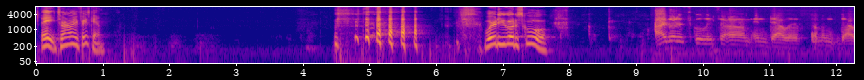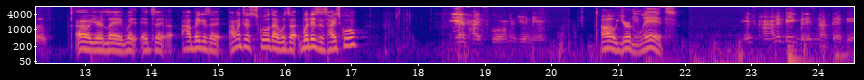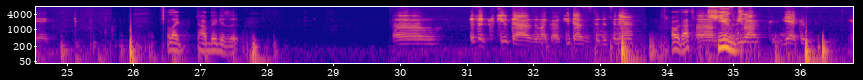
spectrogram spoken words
Hey, turn on your face cam. Where do you go to school? I go to school in um in Dallas. I'm in Dallas. Oh, you're lit. Wait, it's a how big is it? I went to school that was a what is this high school? Yeah, it's high school. I'm a junior. Oh, you're lit. It's kind of big, but it's not that big. Like how big is it? Um, it's a few thousand, like a few thousand students in there. Oh, that's Um, 'cause huge. We lost, yeah, because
